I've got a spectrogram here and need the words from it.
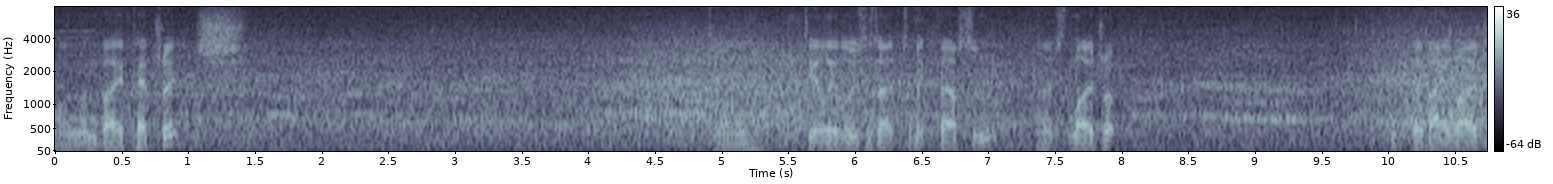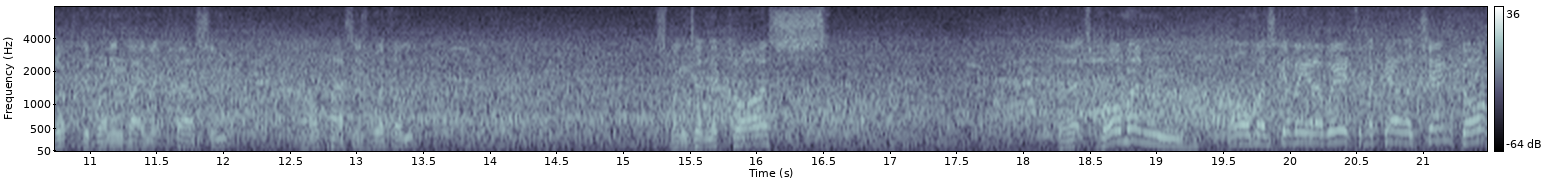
Long one by Petric. Uh, Dailly loses out to McPherson. That's it's Laudrup. Good play by Laudrup. Good running by McPherson. Mal passes with him. Swings in the cross. And it's Bowman almost giving it away to Mikhailichenko.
